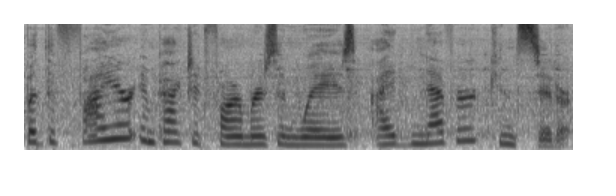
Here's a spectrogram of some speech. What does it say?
But the fire impacted farmers in ways I'd never considered.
